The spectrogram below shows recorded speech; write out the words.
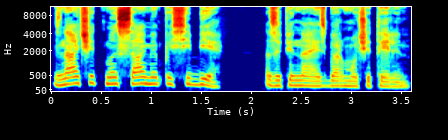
«Значит, мы сами по себе», — запинаясь, бормочет Эллен.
